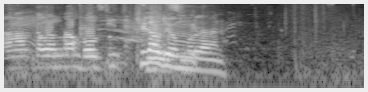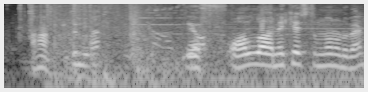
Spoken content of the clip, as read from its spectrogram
Ben arkalarından bozdum. Kill alıyorum burada ben. Aha. Gittim ben. Of Allah ne kestim lan onu ben.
